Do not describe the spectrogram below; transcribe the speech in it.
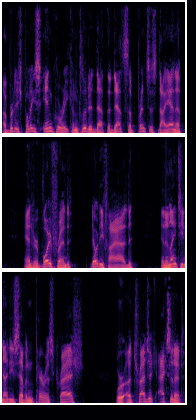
a British police inquiry concluded that the deaths of Princess Diana and her boyfriend, Dodi Fayed, in a 1997 Paris crash were a tragic accident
